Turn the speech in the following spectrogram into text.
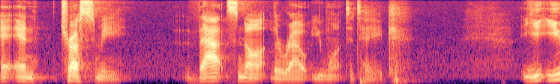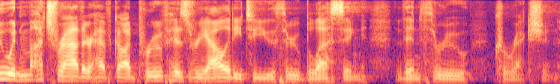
and, and trust me, that's not the route you want to take. You, you would much rather have God prove his reality to you through blessing than through correction.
